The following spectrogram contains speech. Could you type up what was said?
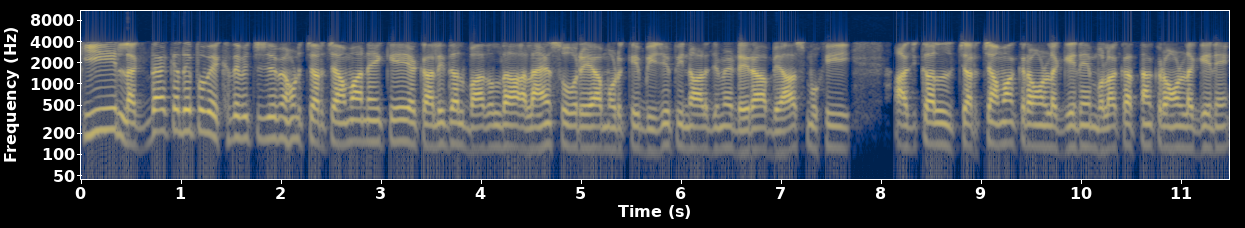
ਕੀ ਲੱਗਦਾ ਕਦੇ ਭਵਿੱਖ ਦੇ ਵਿੱਚ ਜਿਵੇਂ ਹੁਣ ਚਰਚਾਵਾਂ ਨੇ ਕਿ ਅਕਾਲੀ ਦਲ ਬਾਦਲ ਦਾ ਅਲਾਈਅੰਸ ਹੋ ਰਿਹਾ, ਮੁੜ ਕੇ ਬੀਜੇਪੀ ਨਾਲ ਜਿਵੇਂ ਡੇਰਾ ਬਿਆਸ ਮੁਖੀ ਅੱਜ ਕੱਲ ਚਰਚਾਵਾਂ ਕਰਾਉਣ ਲੱਗੇ ਨੇ, ਮੁਲਾਕਾਤਾਂ ਕਰਾਉਣ ਲੱਗੇ ਨੇ।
